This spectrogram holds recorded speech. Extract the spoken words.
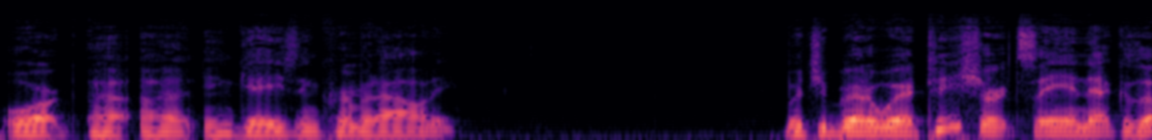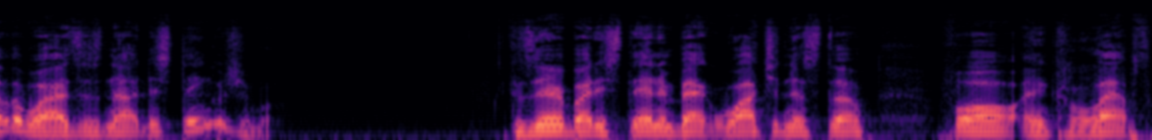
or uh, uh, engaged in criminality. But you better wear a T-shirt saying that because otherwise it's not distinguishable. Because everybody's standing back watching this stuff fall and collapse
